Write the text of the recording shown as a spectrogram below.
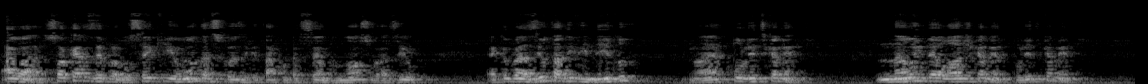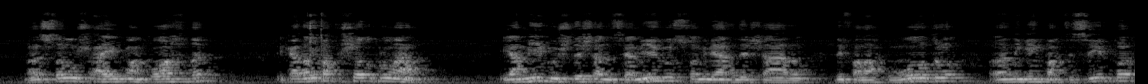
Agora, só quero dizer para você que uma das coisas que está acontecendo no nosso Brasil é que o Brasil está dividido não é, politicamente, não ideologicamente, politicamente. Nós estamos aí com a corda e cada um está puxando para um lado. E amigos deixaram de ser amigos, familiares deixaram de falar com o outro, ah, ninguém participa,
